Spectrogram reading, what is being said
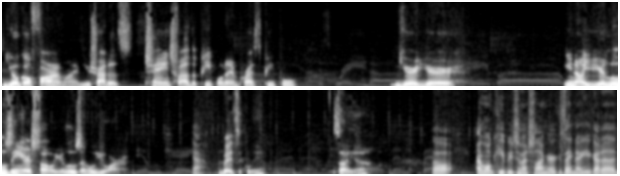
you'll go far in life. You try to change for other people to impress people, you're you're you know, you're losing your soul, you're losing who you are. Yeah. Basically. So yeah. So I won't keep you too much longer because I know you gotta.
